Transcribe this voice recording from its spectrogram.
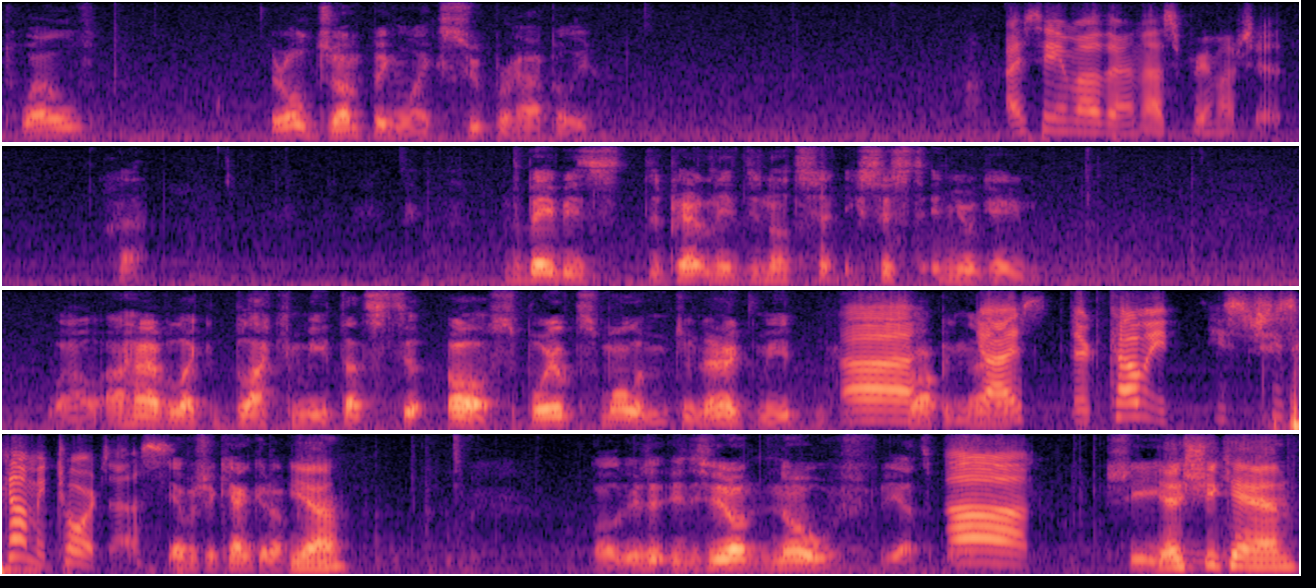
Twelve. They're all jumping like super happily. I see a mother, and that's pretty much it. The babies apparently do not exist in your game. Wow, I have like black meat that's still oh spoiled small and generic meat. Uh, Dropping that. guys, they're coming. He's, she's coming towards us. Yeah, but she can't get up. Yeah. Well, if if you don't know yet, Um, she. Yes, she can.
